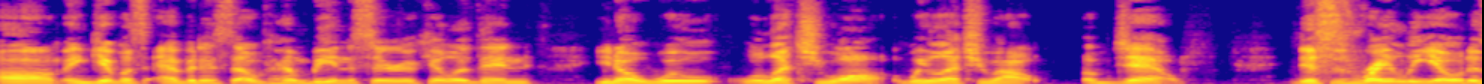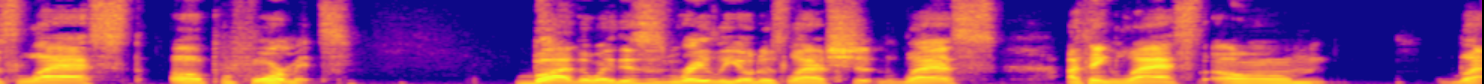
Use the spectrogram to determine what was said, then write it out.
um, and give us evidence of him being a serial killer, then you know we'll we'll let you off. We let you out of jail. This is Ray Liotta's last uh, performance, by the way, this is Ray Liotta's last last I think last um la-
